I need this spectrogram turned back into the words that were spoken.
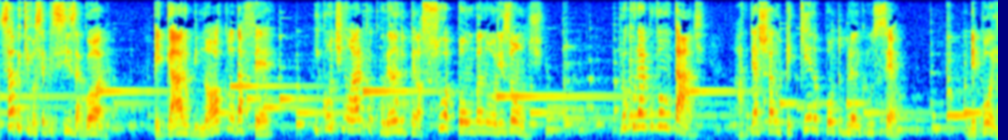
Sabe o que você precisa agora? Pegar o binóculo da fé e continuar procurando pela sua pomba no horizonte. Procurar com vontade até achar um pequeno ponto branco no céu. E depois,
